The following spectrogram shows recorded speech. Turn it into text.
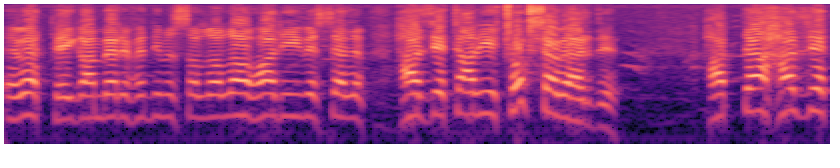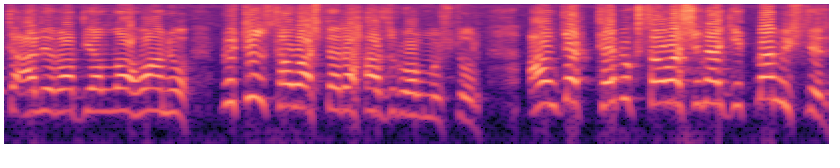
Evet Peygamber Efendimiz sallallahu aleyhi ve sellem Hazreti Ali'yi çok severdi. Hatta Hazreti Ali radıyallahu anhu bütün savaşlara hazır olmuştur. Ancak Tebük savaşına gitmemiştir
